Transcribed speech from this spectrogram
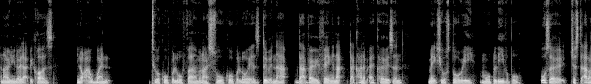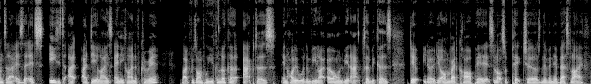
And I only know that because, you know, I went to a corporate law firm and I saw corporate lawyers doing that that very thing and that that kind of echoes and makes your story more believable. Also, just to add on to that is that it's easy to idealize any kind of career. Like for example, you can look at actors in Hollywood and be like, "Oh, I want to be an actor because they, you know, they're on red carpets, lots of pictures, living their best life."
